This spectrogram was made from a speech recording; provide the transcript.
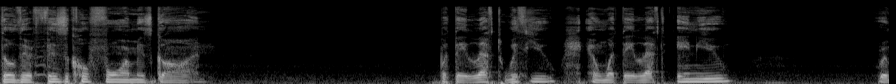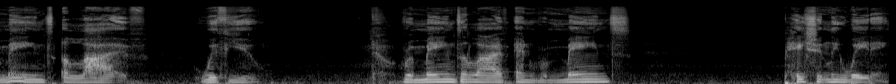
though their physical form is gone. What they left with you and what they left in you remains alive with you. Remains alive and remains patiently waiting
